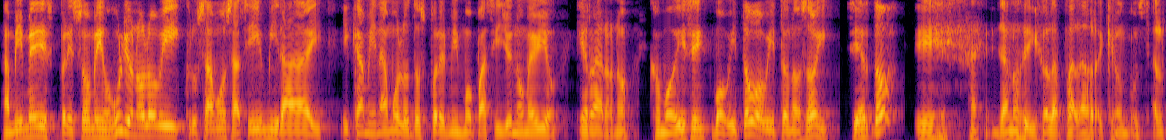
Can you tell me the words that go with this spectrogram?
a mí me expresó, me dijo, Julio, no lo vi, cruzamos así mirada y, y, caminamos los dos por el mismo pasillo y no me vio. Qué raro, ¿no? Como dice, bobito, bobito no soy, ¿cierto? Eh, ya no dijo la palabra que don Gonzalo.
